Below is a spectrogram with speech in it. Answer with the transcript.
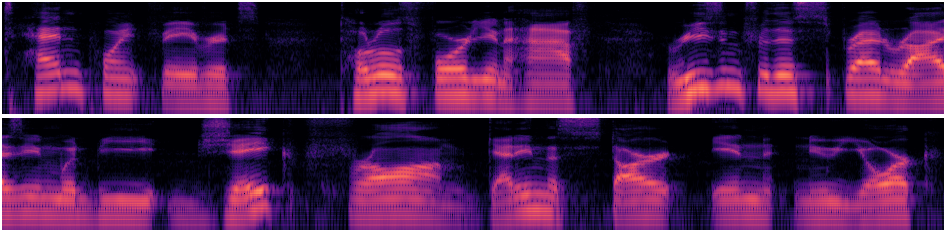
10 point favorites. Total is 40 and a half. Reason for this spread rising would be Jake Fromm getting the start in New York.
